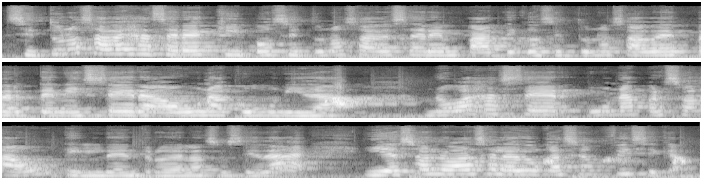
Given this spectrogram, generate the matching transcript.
Si tú no sabes hacer equipo, si tú no sabes ser empático, si tú no sabes pertenecer a una comunidad, no vas a ser una persona útil dentro de la sociedad. Y eso lo hace la educación física.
